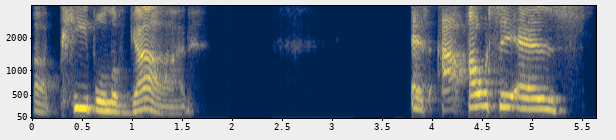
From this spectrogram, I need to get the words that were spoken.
uh, people of God, as I, I, would say, as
